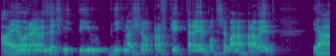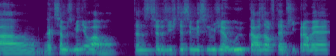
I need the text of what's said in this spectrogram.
a jeho realizační tým v nich našel prvky, které je potřeba napravit. Já, jak jsem zmiňoval, ten střed hřiště si myslím, že ukázal v té přípravě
